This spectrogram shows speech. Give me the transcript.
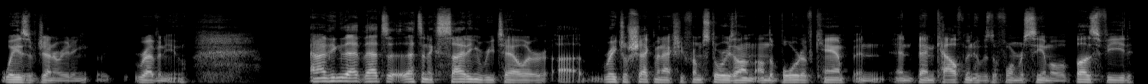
ways of generating revenue. And I think that that's a, that's an exciting retailer. Uh, Rachel Shechtman, actually from Stories, on on the board of Camp, and and Ben Kaufman, who was the former CMO of BuzzFeed,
